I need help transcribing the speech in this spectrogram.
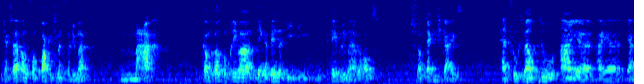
je zegt hè, van, van pak iets met volume, maar je kan toch ook gewoon prima dingen vinden die, die geen volume hebben, want als je dan technisch kijkt, het voegt wel toe aan je, aan je ja,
